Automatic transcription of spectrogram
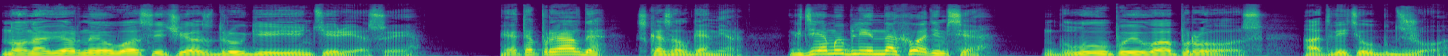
но, наверное, у вас сейчас другие интересы». «Это правда», — сказал Гомер. «Где мы, блин, находимся?» «Глупый вопрос», — ответил Бджо.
